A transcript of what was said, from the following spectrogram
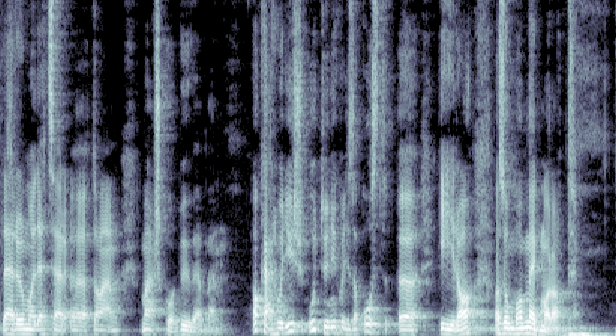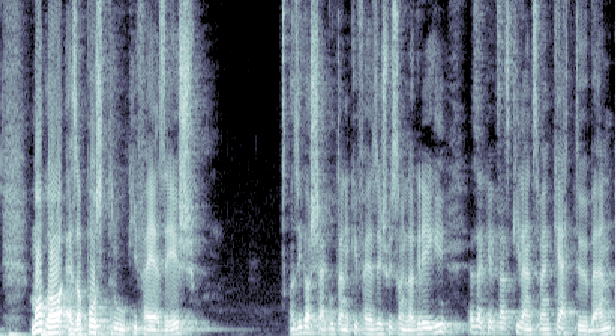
de erről majd egyszer talán máskor bővebben. Akárhogy is, úgy tűnik, hogy ez a poszt éra azonban megmaradt. Maga ez a post kifejezés, az igazság utáni kifejezés viszonylag régi. 1992-ben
